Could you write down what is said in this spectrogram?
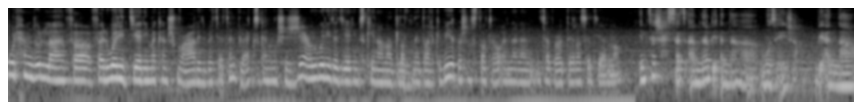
والحمد لله فالوالد ديالي ما كانش معارض بتاتا بالعكس كان مشجع والوالدة ديالي مسكينة ناضلت نضال كبير باش نستطيعوا أننا نتابعوا الدراسة ديالنا. إمتى حسات أمنة بأنها مزعجة بأن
